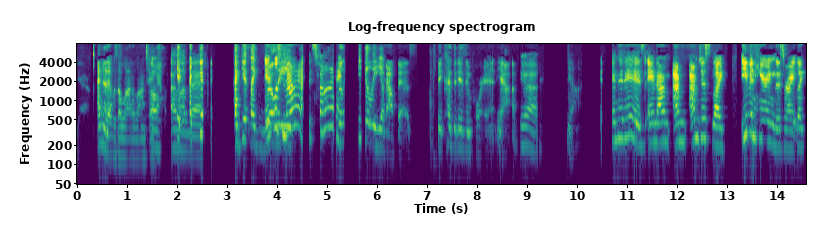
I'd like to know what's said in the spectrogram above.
Yeah. I know that was a lot, Alante. Oh, I love that. I get, I get like really, it was not. It's fine. Really feely about this because it is important. Yeah. Yeah. Yeah. And it is, and I'm, I'm, I'm just like even hearing this, right? Like,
